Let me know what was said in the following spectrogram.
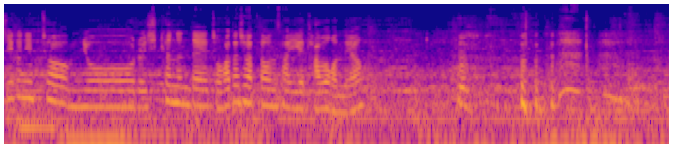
시그니처 음료를 시켰는데 저 화장실 갔다 온 사이에 다 먹었네요.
